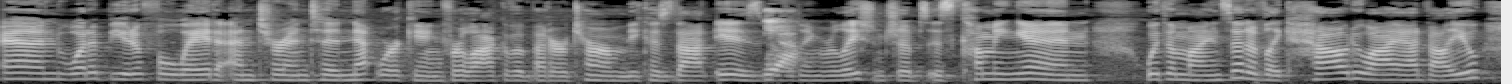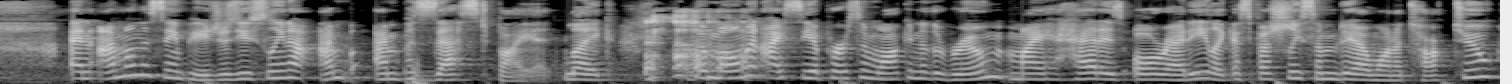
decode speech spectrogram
And what a beautiful way to enter into networking, for lack of a better term, because that is building yeah. relationships is coming in with a mindset of like, how do I add value? And I'm on the same page as you, Selena. I'm I'm possessed by it. Like the moment I see a person walk into the room, my head is already like, especially somebody I want to talk to.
